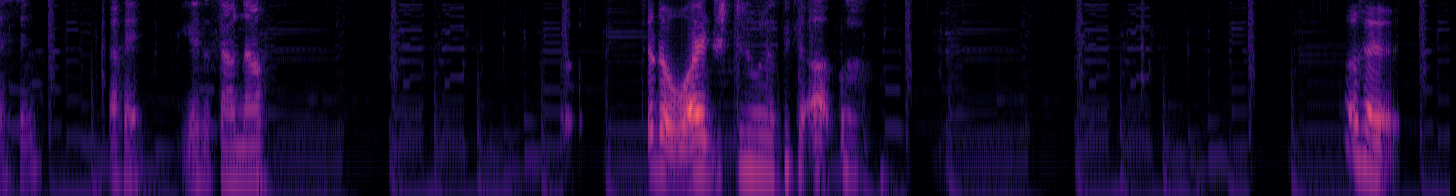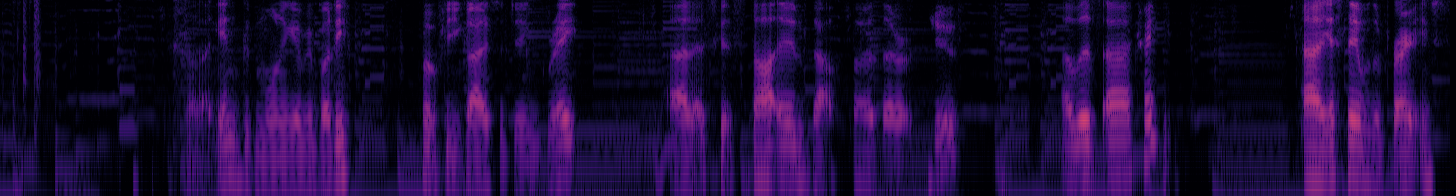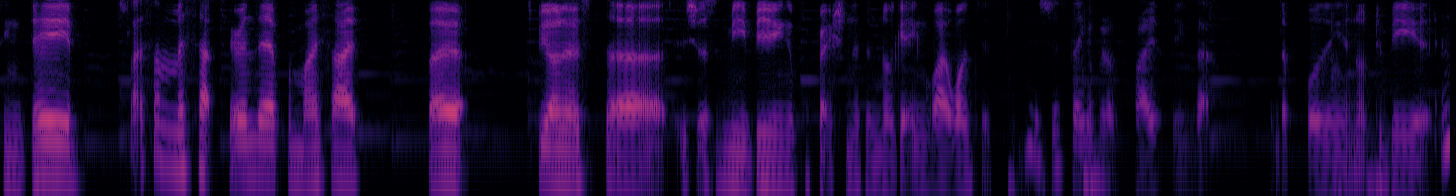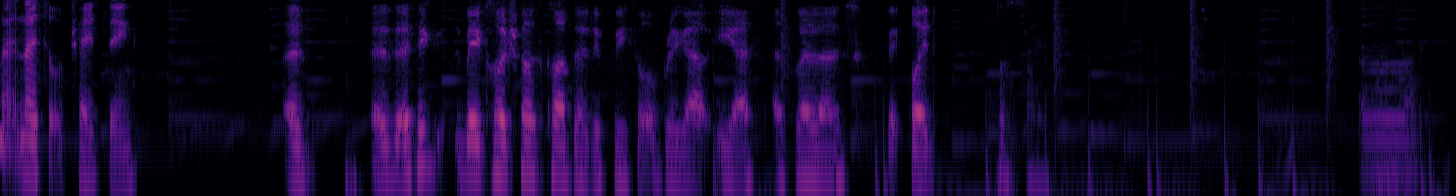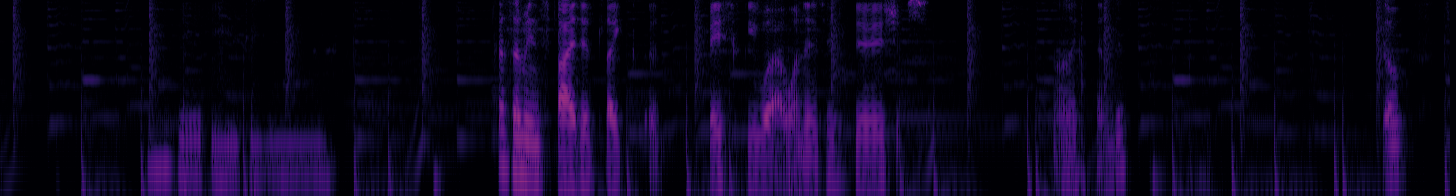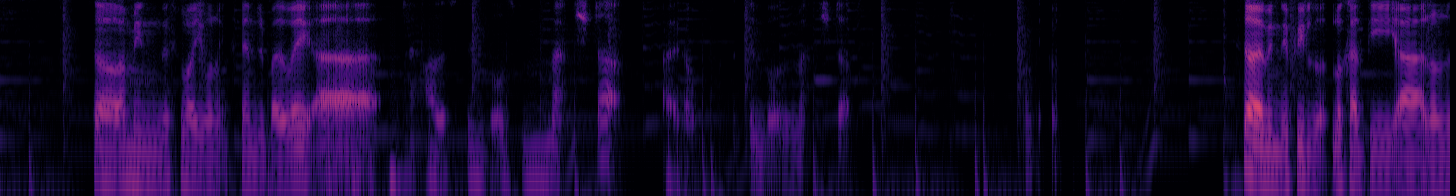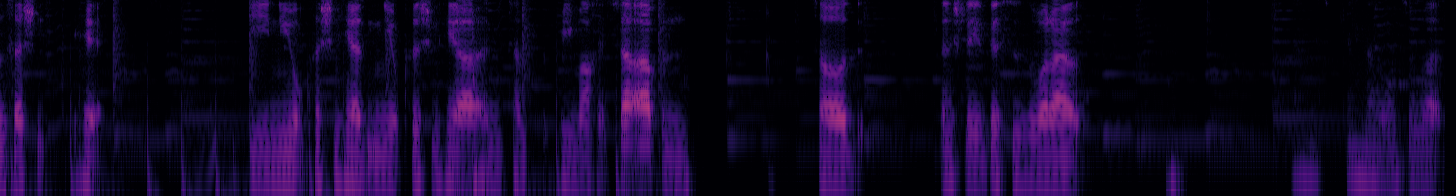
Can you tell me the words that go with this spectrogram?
Testing. Okay, you guys are sound now. I Don't know why I just didn't want to pick it up. Okay. Start again. Good morning, everybody. Hopefully, you guys are doing great. Uh, let's get started without further ado uh, with uh, trading. Uh, yesterday was a very interesting day. Just like some mishaps here and there from my side, but to be honest, uh, it's just me being a perfectionist and not getting what I wanted. It's just like a bit of pride thing that end up causing it not to be a, nice sort of trade thing. And, and I think the main contrast comes in if we sort of bring out ES as well as Bitcoin. Oh, sorry. Uh, because I mean, did like uh, basically what I wanted to do is just not extended. So, so I mean, this is why you want to extend it. By the way, uh, are the symbols matched up? I don't. want The symbols matched up. So I mean, if we look at the uh, London session here, the New York session here, the New York session here, in terms of the pre-market setup, and so th- essentially this is what I. And no wants to work.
